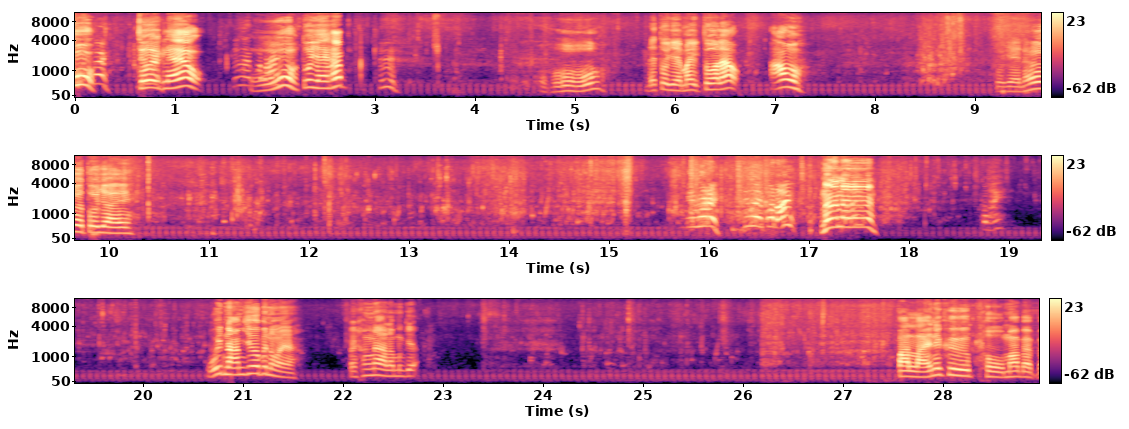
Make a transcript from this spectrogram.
โอ้เจ ออีกแล้วนี่ไงปโอ้ลาไหลโหตัวใหญ่ครับอืมโอ้โห ได้ตัวใหญ่มาอีกตัวแล้ว เอาตัวใหญ่เนอะตัวใหญ่ นี่ไงนี่ไงปลาไหล นั่นนั่นนั่นปลาไหลอุ้ยน้ำเยอะไปหน่อยอะไปข้างหน้าแล้วเมื่อกี้ปลาไหลนี่คือโผล่มาแบบ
